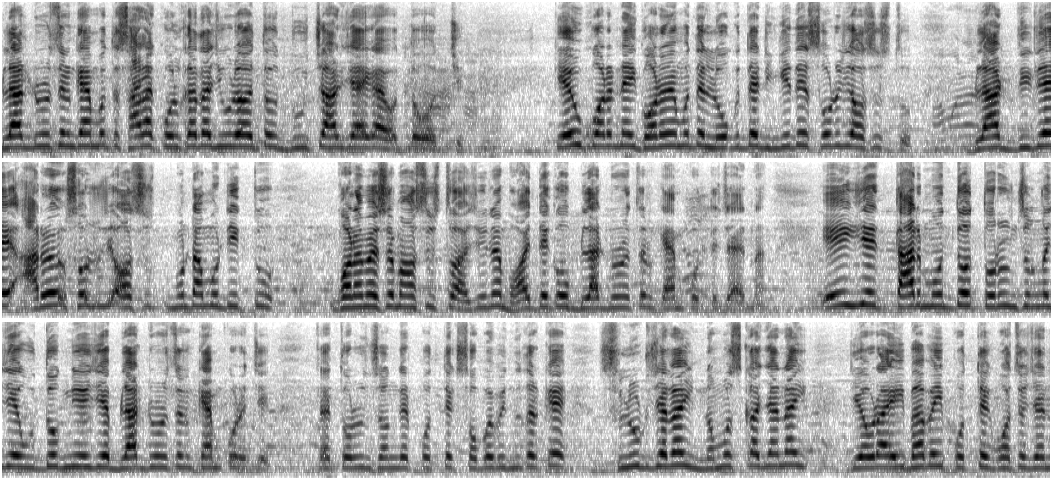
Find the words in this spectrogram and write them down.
ব্লাড ডোনেশন ক্যাম্প হতো সারা কলকাতা জুড়ে হয়তো দু চার জায়গায় হতো হচ্ছে। কেউ করে না, এই গরমের মধ্যে লোকদের, নিজেদের শরীরে অসুস্থ। ব্লাড দিলে আরও শরীরে অসুস্থ, মোটামুটি একটু গরমের সময় অসুস্থ হয় জন্য ভয় থেকেও ব্লাড ডোনেশন ক্যাম্প করতে চায় না। এই যে তার মধ্যেও তরুণ সঙ্গে যে উদ্যোগ নিয়ে যে ব্লাড ডোনেশন ক্যাম্প করেছে তাই তরুণ সংঘের প্রত্যেক সভ্যবিন্দুদেরকে স্লুট জানাই, নমস্কার জানাই, যে ওরা এইভাবেই প্রত্যেক বছর যেন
